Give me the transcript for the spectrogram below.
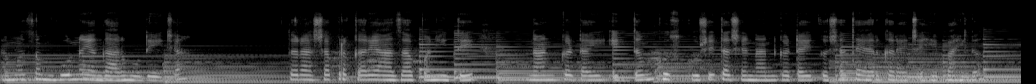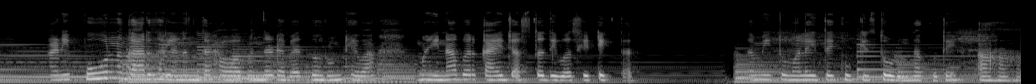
त्यामुळे संपूर्ण या गार होऊ द्यायच्या तर अशा प्रकारे आज आपण इथे नानकटाई एकदम खुसखुशीत अशा नानकटाई कशा तयार करायच्या हे पाहिलं. आणि पूर्ण गार झाल्यानंतर हवाबंद डब्यात भरून ठेवा. महिनाभर काय जास्त दिवस हे टिकतात. तर मी तुम्हाला इथे कुकीज तोडून दाखवते. आहा हा हा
